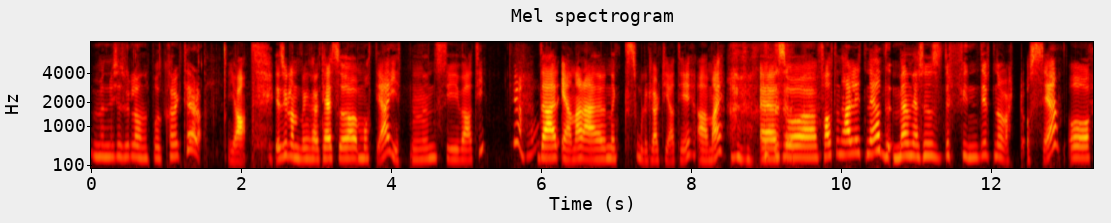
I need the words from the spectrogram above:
Men hvis jeg skulle landet på et karakter, da? Ja. Hvis jeg skulle landet på en karakter, så måtte jeg gitt den en syv av ti. Der eneren er en soleklar ti av ti av meg. Eh, så falt den her litt ned, men jeg syns definitivt den var verdt å se. Og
